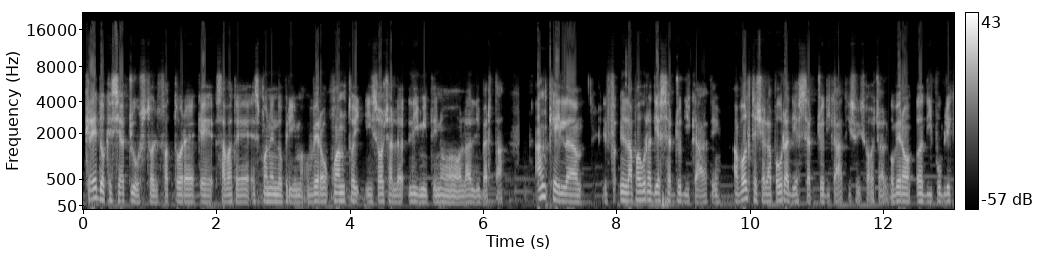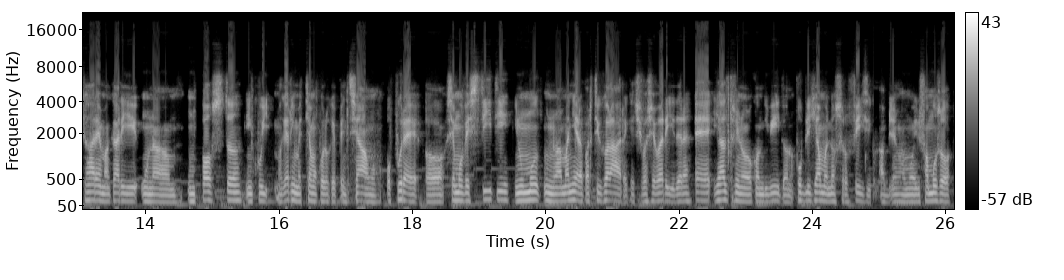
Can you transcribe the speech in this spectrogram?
Credo che sia giusto il fattore che stavate esponendo prima, ovvero quanto i social limitino la libertà. Anche il, il, la paura di essere giudicati. A volte c'è la paura di essere giudicati sui social, ovvero uh, di pubblicare magari una, un post in cui magari mettiamo quello che pensiamo, oppure uh, siamo vestiti in, un in, una maniera particolare che ci faceva ridere e gli altri non lo condividono. Pubblichiamo il nostro fisico. Abbiamo il famoso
